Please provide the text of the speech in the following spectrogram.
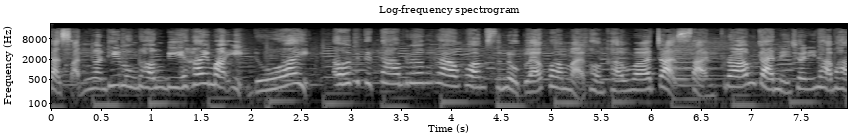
จัดสรรเงินที่ลุงทองดีให้มาอีกด้วย เอาไปติดตามเรื่องราวความสนุกและความหมายของคำว่าจัดสรรพร้อมกันในช่วงนิทานภา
